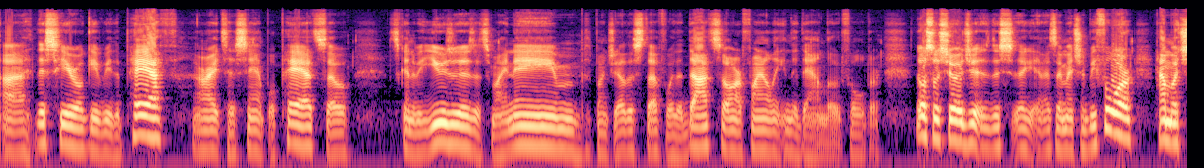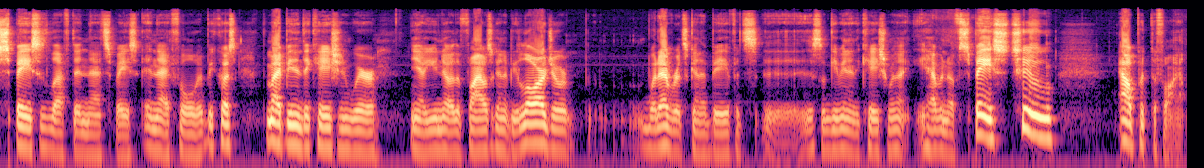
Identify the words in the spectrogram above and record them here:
Uh, this here will give you the path. All right, it's a sample path, so it's going to be users, it's my name, a bunch of other stuff where the dots are, finally in the download folder. It also shows you this, as I mentioned before, how much space is left in that space in that folder because there might be an indication where you know you know the file is going to be large or whatever it's going to be. If it's uh, this will give you an indication whether you have enough space to output the file.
